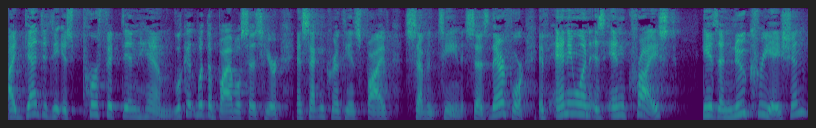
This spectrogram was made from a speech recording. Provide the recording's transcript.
identity is perfect in him. Look at what the Bible says here in 2 Corinthians 5 17. It says, Therefore, if anyone is in Christ, he is a new creation.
